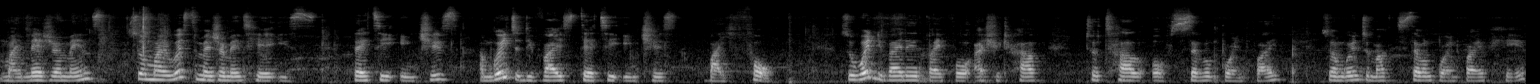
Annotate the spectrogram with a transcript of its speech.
my measurements. So my waist measurement here is 30 inches. I'm going to divide 30 inches by 4 so when divided by 4 I should have total of 7.5 so I'm going to mark 7.5 here.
